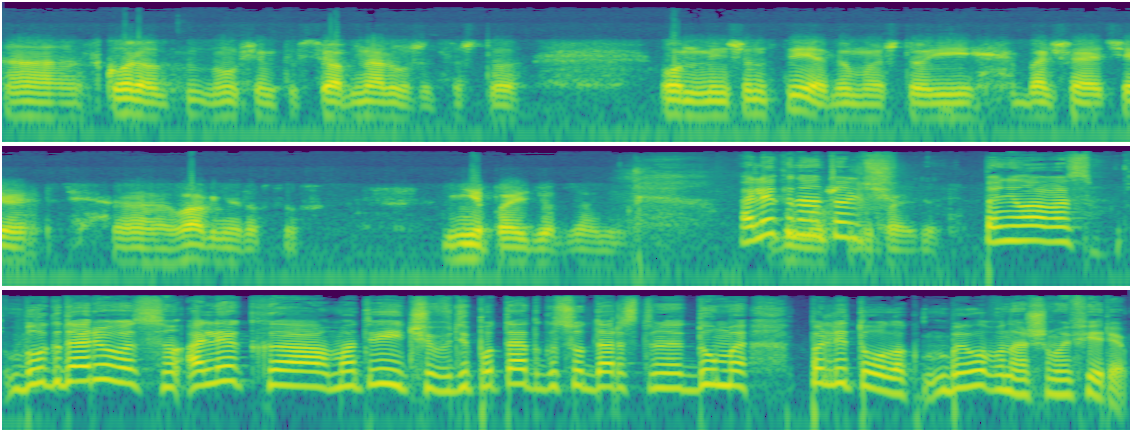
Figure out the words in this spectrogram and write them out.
э, скоро, ну, в общем-то, все обнаружится, что он в меньшинстве. Я думаю, что и большая часть э, вагнеровцев не пойдет за ним. Олег Думаю, Анатольевич, поняла вас. Благодарю вас. Олег э, Матвеевичев, депутат Государственной Думы, политолог, был в нашем эфире.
